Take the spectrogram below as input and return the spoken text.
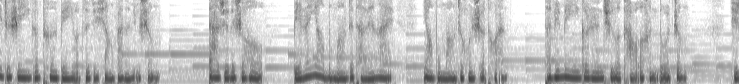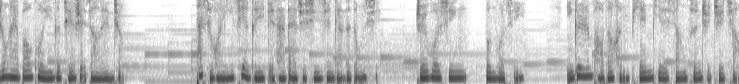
一直是一个特别有自己想法的女生。大学的时候，别人要不忙着谈恋爱，要不忙着混社团，她偏偏一个人去了考了很多证，其中还包括一个潜水教练证。她喜欢一切可以给她带去新鲜感的东西，追过星，蹦过极，一个人跑到很偏僻的乡村去支教，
